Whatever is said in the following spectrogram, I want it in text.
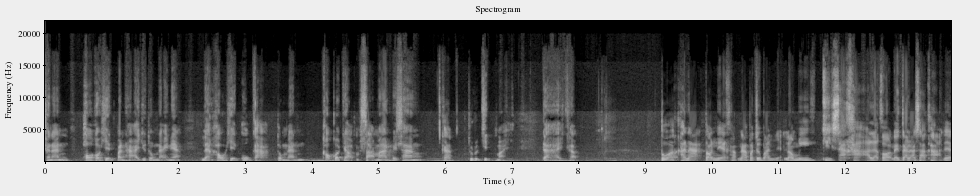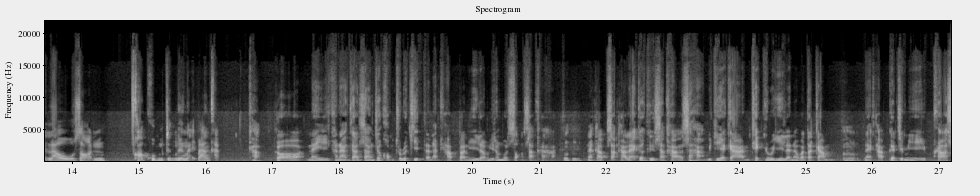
ฉะนั้นพอเขาเห็นปัญหาอยู่ตรงไหนเนี่ยและเขาเห็นโอกาสตรงนั้น เขาก็จะสามารถไปสร้างครับธุรกิจใหม่ได้ครับตัวคณะตอนเนี้ยครับ ณ ปัจจุบันเนี่ยเรามีกี่สาขา แล้วก็ในแต่ละสาขาเนี่ยเราสอนครอบคลุมถึงเรื่องไหนบ้างครับ ครับก็ในคณะการสร้างเจ้าของธุรกิจนะครับ ตอนนี้เรามีทั้งหมด 2 สาขาอือฮึนะครับสาขาแรกก็คือสาขาสหวิทยาการเทคโนโลยีและนวัตกรรมอืมนะครับก็จะมี plus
